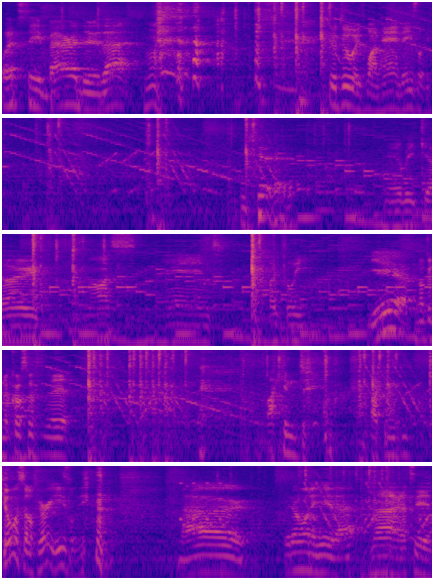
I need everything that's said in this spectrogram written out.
Let's see Barra do that. You'll do it with one hand easily. There we go. Nice. And hopefully yeah. I'm not gonna cross my there. Uh, I can do I can kill myself very easily. no, No, we don't want to hear that. No, that's it.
